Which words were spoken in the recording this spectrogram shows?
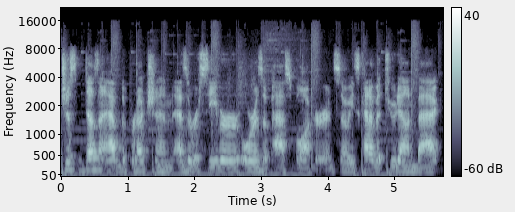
just doesn't have the production as a receiver or as a pass blocker, and so he's kind of a two down back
